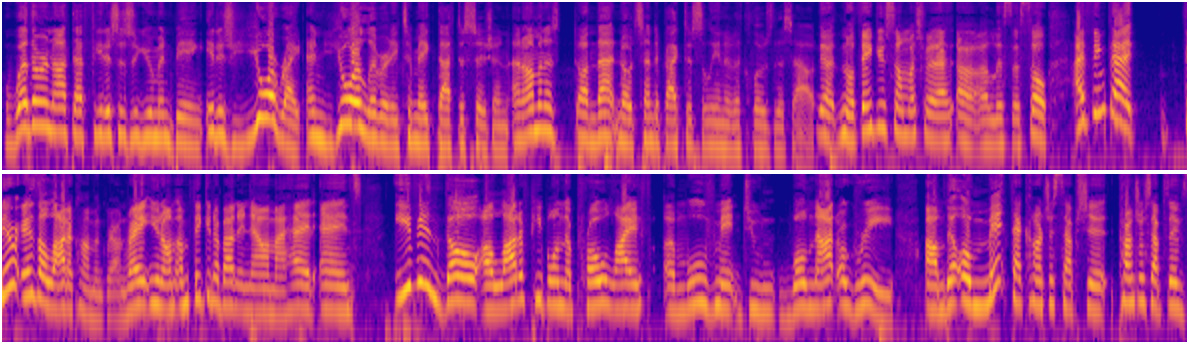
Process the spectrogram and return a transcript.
whether or not that fetus is a human being. It is your right and your liberty to make that decision. And I'm going to, on that note, send it back to Selena to close this out. Yeah, no, thank you so much for that, uh, Alyssa. So I think that there is a lot of common ground, right? You know, I'm, I'm thinking about it now in my head, and even though a lot of people in the pro-life uh, movement do will not agree, um, they'll admit that contraception contraceptives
